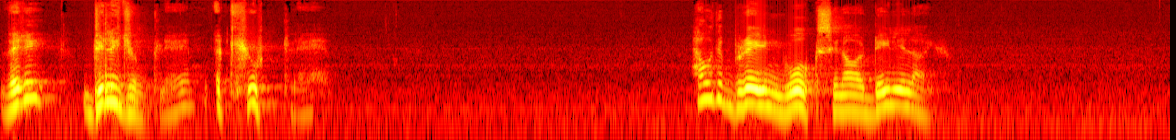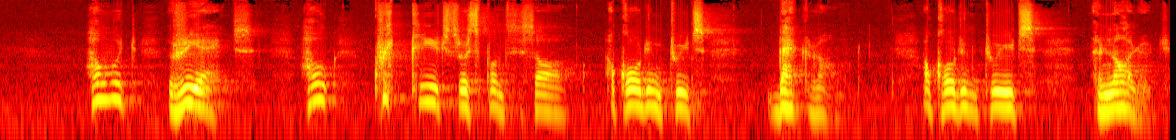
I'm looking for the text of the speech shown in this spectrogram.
very diligently, acutely, how the brain works in our daily life, how it reacts, how quickly its responses are according to its background, according to its knowledge,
